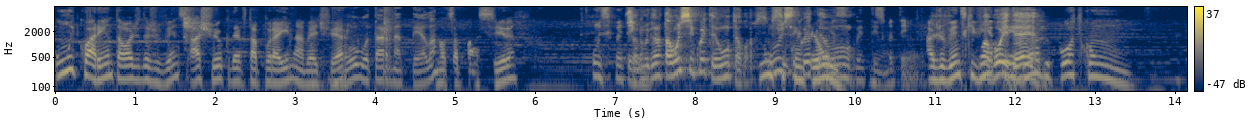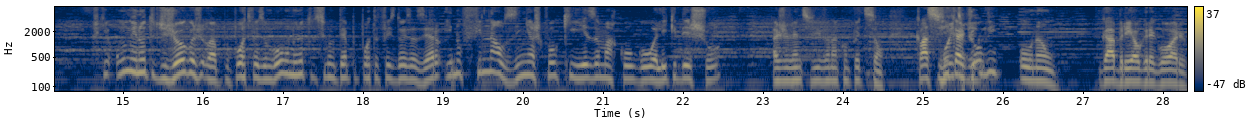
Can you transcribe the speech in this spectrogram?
1,40 a odd da Juventus. Acho eu que deve estar por aí na Betfair. Vou botar na tela. Nossa parceira. Se eu não me 1,51. engano, tá 1,51, Tebor. 1,51. 1,51. 51. 51. A Juventus que vinha Uma boa ideia. do Porto com. Acho que um minuto de jogo, o Porto fez um gol, um minuto do segundo tempo, o Porto fez 2 a 0 e no finalzinho, acho que foi o Chiesa marcou o gol ali que deixou a Juventus viva na competição. Classifica Muito a Juve ou não? Gabriel Gregório.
